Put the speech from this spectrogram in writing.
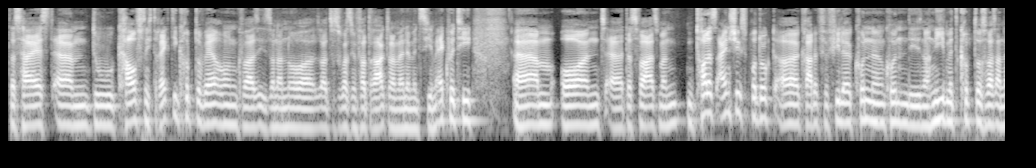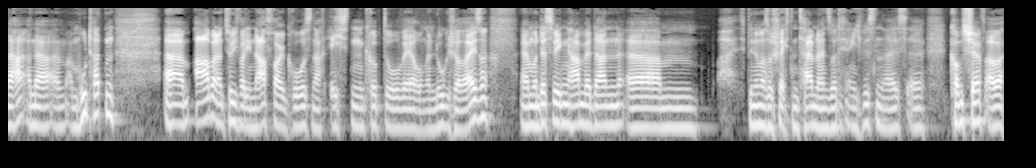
Das heißt, ähm, du kaufst nicht direkt die Kryptowährung quasi, sondern nur, solltest du was im Vertrag, dann am Ende mit CM Equity. Ähm, und äh, das war erstmal ein, ein tolles Einstiegsprodukt, äh, gerade für viele Kundinnen und Kunden, die noch nie mit Kryptos was an der, an der, ähm, am Hut hatten. Ähm, aber natürlich war die Nachfrage groß nach echten Kryptowährungen, logischerweise. Ähm, und deswegen haben wir dann ähm, ich bin immer so schlecht in Timeline, sollte ich eigentlich wissen als äh, Comms-Chef, aber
